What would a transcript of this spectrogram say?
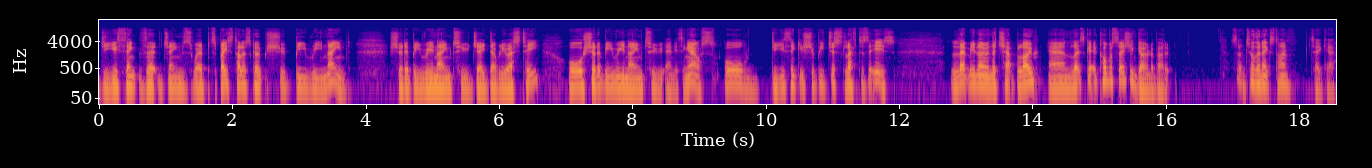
do you think that James Webb Space Telescope should be renamed? Should it be renamed to JWST or should it be renamed to anything else? Or do you think it should be just left as it is? Let me know in the chat below and let's get a conversation going about it. So until the next time, take care.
